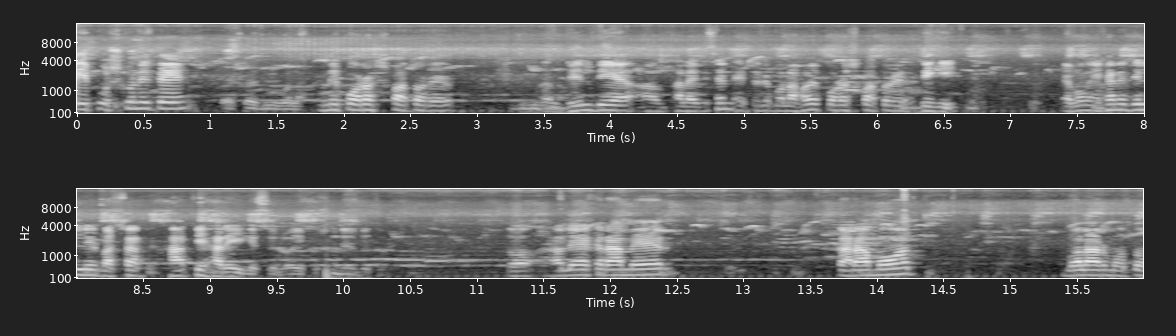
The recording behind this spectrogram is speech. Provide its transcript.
এই পুষ্কুনিতে উনি পরশ পাথরের ঢিল দিয়ে ফালাই দিয়েছেন এটাকে বলা হয় পরশ পাথরের দিঘি। এবং এখানে দিল্লির বাদশার হাতি হারিয়ে গেছিল এই পুষ্কুনির ভিতরে। তো আলিয়া রামের কারামত বলার মতো,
